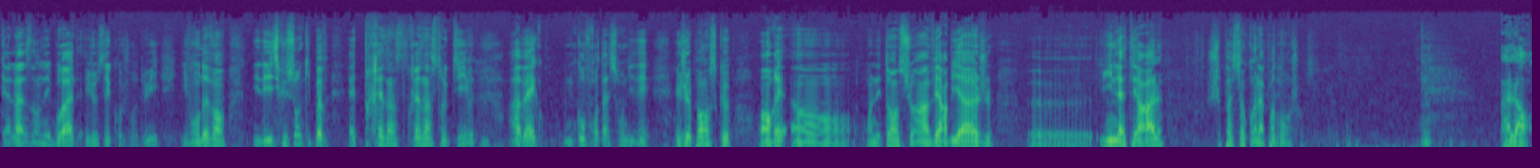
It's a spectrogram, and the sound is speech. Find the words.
qu'à l'as dans les boîtes et je sais qu'aujourd'hui ils vont devant. Il y a des discussions qui peuvent être très, très instructives Mhm. avec une confrontation d'idées. Et je pense que en, ré- en- en étant sur un verbiage euh, unilatéral, je suis pas sûr qu'on apporte grand chose. Alors,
